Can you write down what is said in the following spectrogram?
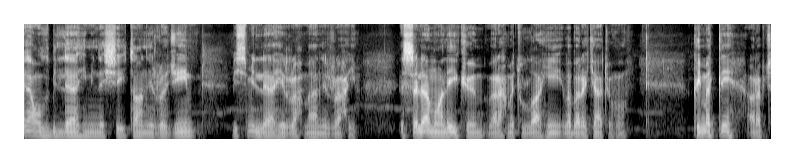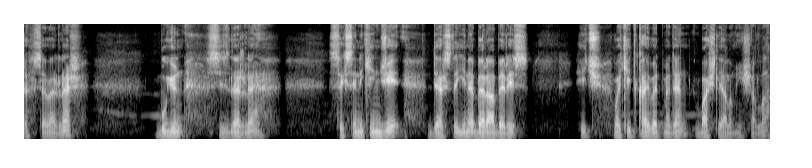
Euzu billahi mineşşeytanirracim. Bismillahirrahmanirrahim. Esselamu aleyküm ve rahmetullahi ve berekatuhu. Kıymetli Arapça severler, bugün sizlerle 82. derste yine beraberiz. Hiç vakit kaybetmeden başlayalım inşallah.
